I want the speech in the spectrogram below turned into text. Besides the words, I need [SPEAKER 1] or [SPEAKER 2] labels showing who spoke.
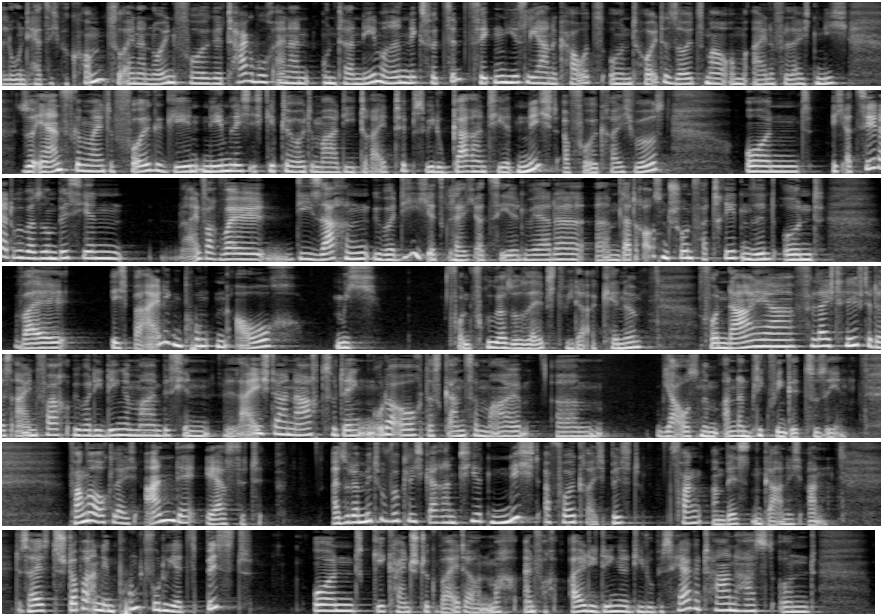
[SPEAKER 1] Hallo und herzlich willkommen zu einer neuen Folge Tagebuch einer Unternehmerin. Nix für Zimtzicken. Hier ist Liane Kautz und heute soll es mal um eine vielleicht nicht so ernst gemeinte Folge gehen, nämlich ich gebe dir heute mal die drei Tipps, wie du garantiert nicht erfolgreich wirst. Und ich erzähle darüber so ein bisschen, einfach weil die Sachen, über die ich jetzt gleich erzählen werde, ähm, da draußen schon vertreten sind und weil ich bei einigen Punkten auch mich von früher so selbst wieder erkenne. Von daher, vielleicht hilft dir das einfach, über die Dinge mal ein bisschen leichter nachzudenken oder auch das Ganze mal ähm, ja aus einem anderen Blickwinkel zu sehen. Fangen wir auch gleich an. Der erste Tipp. Also damit du wirklich garantiert nicht erfolgreich bist, fang am besten gar nicht an. Das heißt, stoppe an dem Punkt, wo du jetzt bist und geh kein Stück weiter und mach einfach all die Dinge, die du bisher getan hast und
